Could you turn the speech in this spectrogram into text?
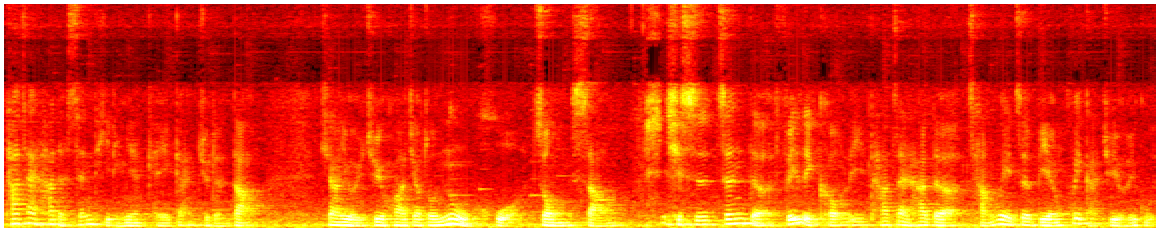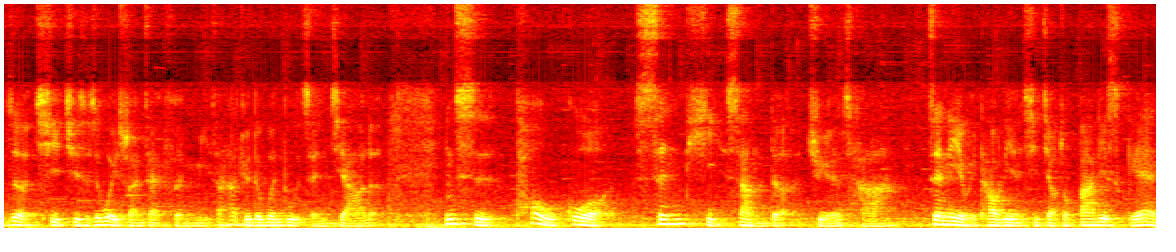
他在他的身体里面可以感觉得到。像有一句话叫做“怒火中烧”。其实真的 physically，他在他的肠胃这边会感觉有一股热气，其实是胃酸在分泌，让他觉得温度增加了。因此，透过身体上的觉察，这里有一套练习叫做 body scan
